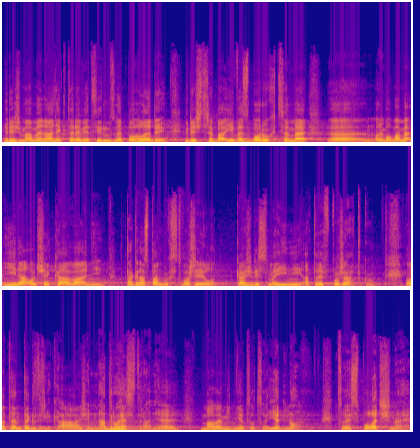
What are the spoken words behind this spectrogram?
když máme na některé věci různé pohledy, když třeba i ve sboru chceme, nebo máme jiná očekávání, tak nás Pán Bůh stvořil každý jsme jiní a to je v pořádku. Ale ten text říká, že na druhé straně máme mít něco, co je jedno, co je společné,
